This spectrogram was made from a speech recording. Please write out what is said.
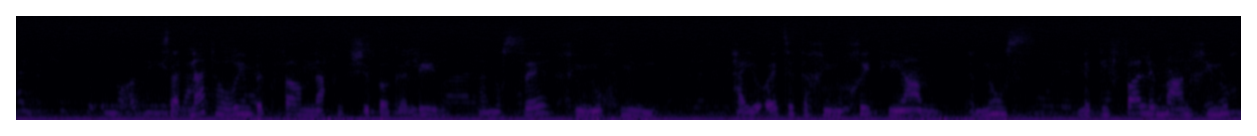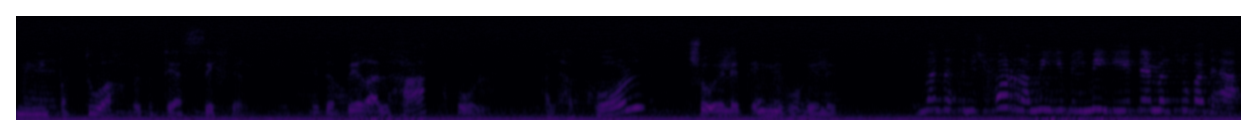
هل بتحسوا إنه قضية סדנת הורים בכפר נחף שבגליל, הנושא חינוך מיני. היועצת החינוכית ים, אנוס, מטיפה למען חינוך מיני פתוח בבתי הספר. לדבר על הכל. על הכל? שואלת אם מבוהלת. المدرسة مش حرة مية بالمية تعمل شو بدها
